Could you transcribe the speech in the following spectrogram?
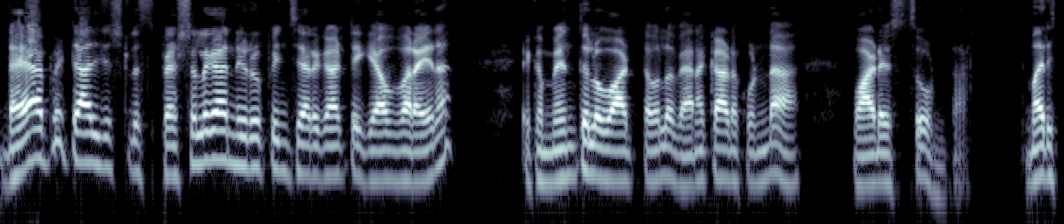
డయాబెటాలజిస్టులు స్పెషల్గా నిరూపించారు కాబట్టి ఇక ఎవరైనా ఇక మెంతులు వాడటంలో వెనకాడకుండా వాడేస్తూ ఉంటారు. మరి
